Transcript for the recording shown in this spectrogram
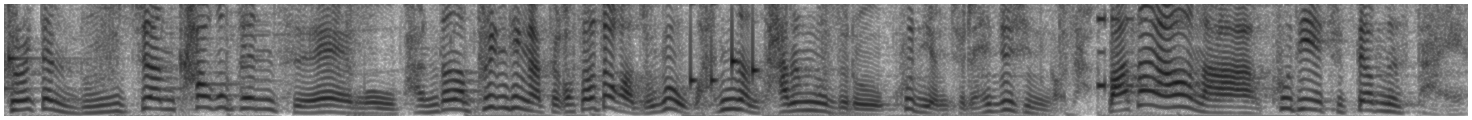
그럴 땐 loose한 cargo 팬츠에 뭐 bandana printing 같은 거 써줘가지고 완전 다른 무드로 코디 연출을 해주시는 거죠. 맞아요. 나 코디에 줏대 없는 스타일.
